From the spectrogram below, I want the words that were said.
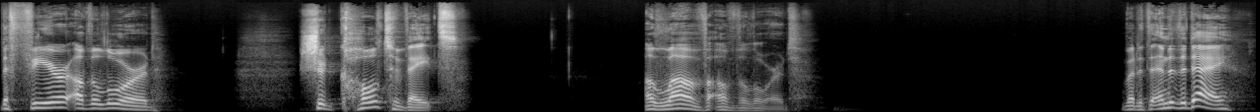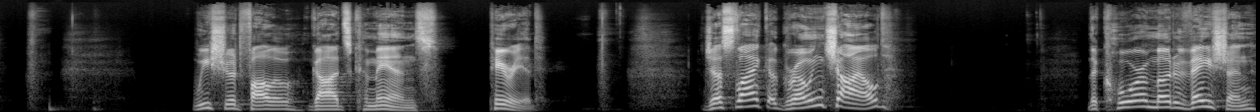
the fear of the Lord should cultivate a love of the Lord. But at the end of the day, we should follow God's commands, period. Just like a growing child, the core motivation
